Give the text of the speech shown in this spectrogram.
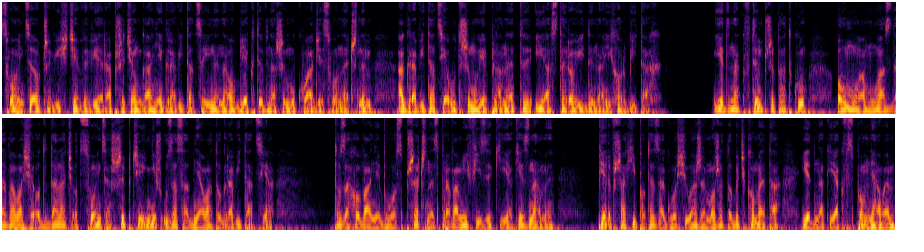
Słońce oczywiście wywiera przyciąganie grawitacyjne na obiekty w naszym Układzie Słonecznym, a grawitacja utrzymuje planety i asteroidy na ich orbitach. Jednak w tym przypadku Oumuamua zdawała się oddalać od Słońca szybciej niż uzasadniała to grawitacja. To zachowanie było sprzeczne z prawami fizyki, jakie znamy. Pierwsza hipoteza głosiła, że może to być kometa, jednak jak wspomniałem,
